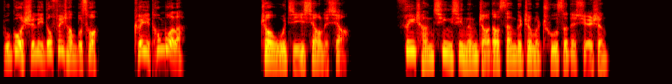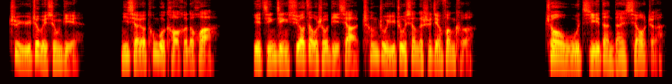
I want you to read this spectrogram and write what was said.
不过实力都非常不错，可以通过了。赵无极笑了笑，非常庆幸能找到三个这么出色的学生。至于这位兄弟，你想要通过考核的话，也仅仅需要在我手底下撑住一炷香的时间方可。赵无极淡淡笑着。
